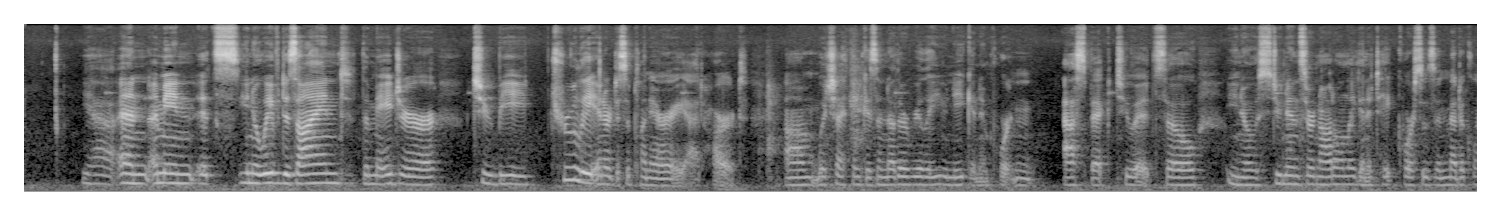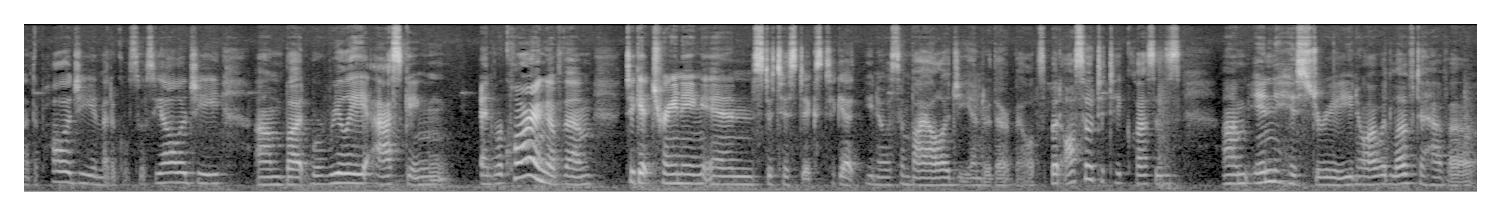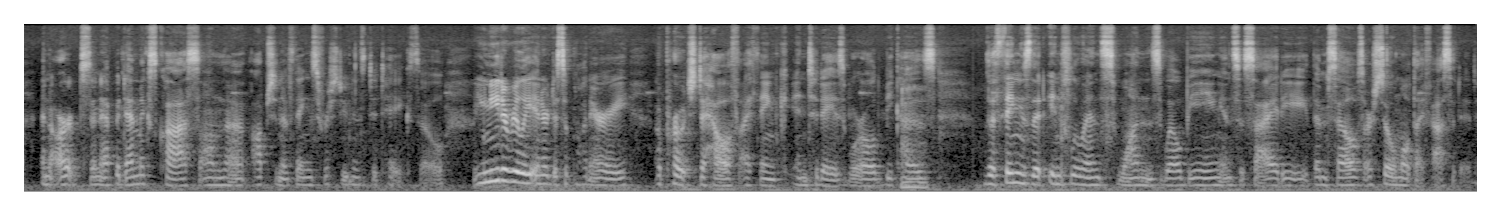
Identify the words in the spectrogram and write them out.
Yeah, and I mean, it's, you know, we've designed the major to be truly interdisciplinary at heart, um, which I think is another really unique and important aspect to it. So, you know, students are not only going to take courses in medical anthropology and medical sociology, um, but we're really asking and requiring of them to get training in statistics, to get, you know, some biology under their belts, but also to take classes um, in history, you know, I would love to have a, an arts and epidemics class on the option of things for students to take. So you need a really interdisciplinary approach to health, I think, in today's world because mm-hmm. The things that influence one's well being in society themselves are so multifaceted.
